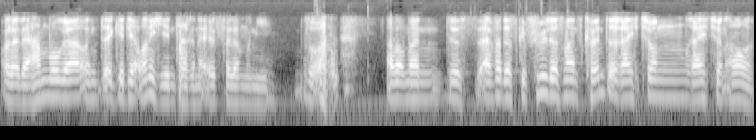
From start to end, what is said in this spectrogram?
oder der Hamburger und der geht ja auch nicht jeden Tag in der Elbphilharmonie. So. Aber man, das einfach das Gefühl, dass man es könnte, reicht schon, reicht schon aus.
